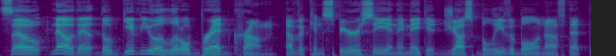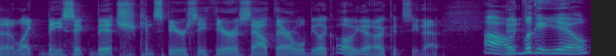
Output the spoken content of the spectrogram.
so no, they, they'll give you a little breadcrumb of a conspiracy, and they make it just believable enough that the like basic bitch conspiracy theorists out there will be like, "Oh yeah, I could see that." Oh, look at you.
